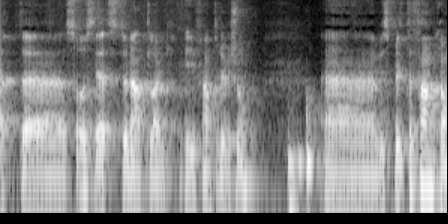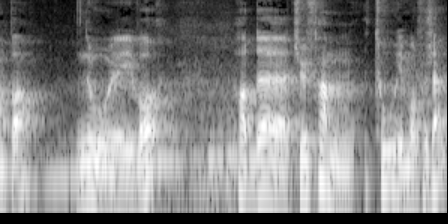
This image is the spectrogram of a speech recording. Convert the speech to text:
et, eh, så å si et studentlag i femte divisjon. Eh, Vi spilte fem kamper nå i vår. Hadde 25-2 i målforskjell.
